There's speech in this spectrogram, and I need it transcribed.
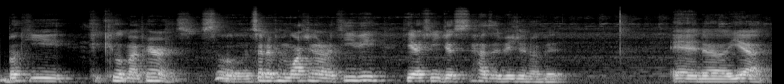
Bucky killed my parents. So instead of him watching it on a TV, he actually just has a vision of it. And uh, yeah,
